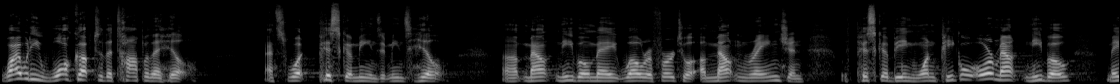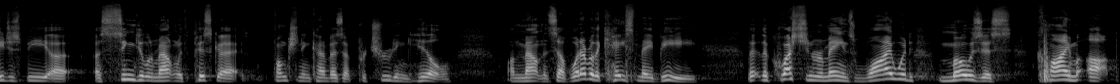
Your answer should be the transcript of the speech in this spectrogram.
Why would he walk up to the top of the hill? That's what Pisgah means. It means hill. Uh, Mount Nebo may well refer to a mountain range, and with Pisgah being one peak, or Mount Nebo may just be a, a singular mountain with Pisgah functioning kind of as a protruding hill on the mountain itself. Whatever the case may be, the, the question remains why would Moses climb up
